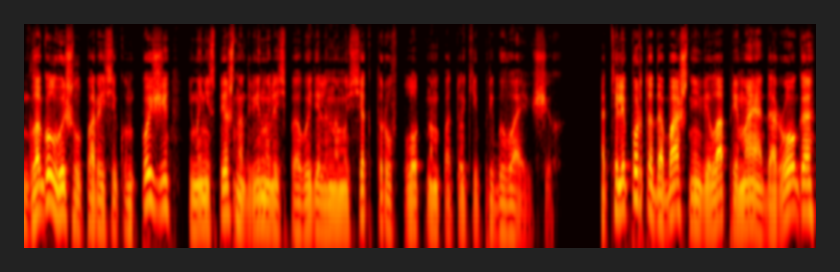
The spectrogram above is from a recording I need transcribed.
Глагол вышел пары секунд позже, и мы неспешно двинулись по выделенному сектору в плотном потоке прибывающих. От телепорта до башни вела прямая дорога,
